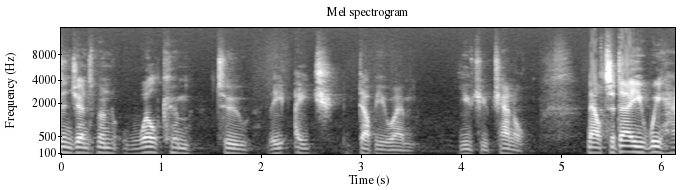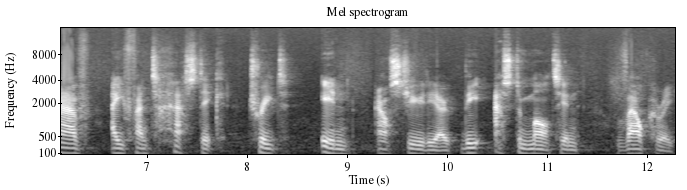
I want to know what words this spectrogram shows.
and gentlemen, welcome to the HWM YouTube channel. Now today we have a fantastic treat in our studio, the Aston Martin Valkyrie.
